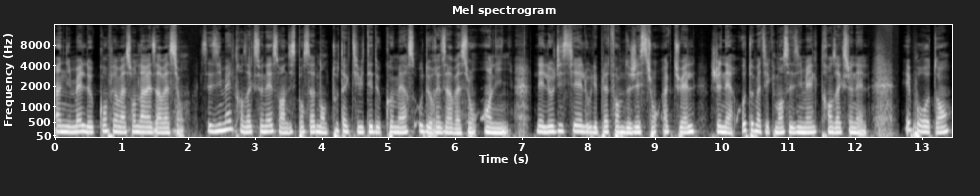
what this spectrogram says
un email de confirmation de la réservation. Ces emails transactionnels sont indispensables dans toute activité de commerce ou de réservation en ligne. Les logiciels ou les plateformes de gestion actuelles génèrent automatiquement ces emails transactionnels. Et pour autant,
